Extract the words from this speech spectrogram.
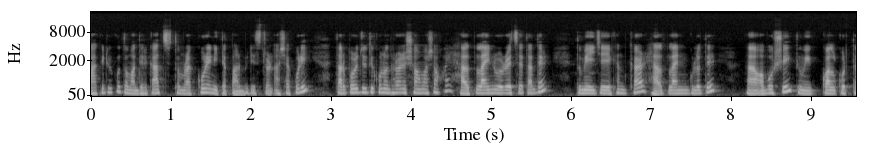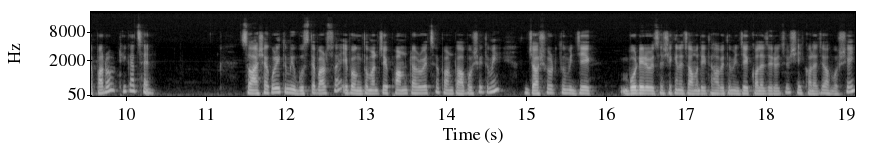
বাকিটুকু তোমাদের কাজ তোমরা করে নিতে পারবে রেস্টুরেন্ট আশা করি। তারপরে যদি কোনো ধরনের সমস্যা হয় হেল্পলাইন রয়েছে তাদের। তুমি এই যে এখানকার হেল্পলাইনগুলোতে অবশ্যই তুমি কল করতে পারো, ঠিক আছে? সো আশা করি তুমি বুঝতে পারছ। এবং তোমার যে ফর্মটা রয়েছে ফর্মটা অবশ্যই তুমি যশোর তুমি যে বোর্ডে রয়েছে, সেখানে জমা দিতে হবে। তুমি যে কলেজে রয়েছে, সেই কলেজে অবশ্যই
